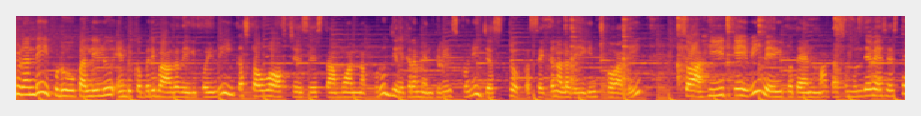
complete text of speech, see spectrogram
చూడండి ఇప్పుడు పల్లీలు ఎండు కొబ్బరి బాగా వేగిపోయింది. ఇంకా స్టవ్ ఆఫ్ చేసేస్తాము అన్నప్పుడు జీలకర్ర మెంతి వేసుకొని జస్ట్ ఒక సెకండ్ అలా వేగించుకోవాలి. సో ఆ హీట్కే ఇవి వేగిపోతాయి అన్నమాట. సో ముందే వేసేస్తే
